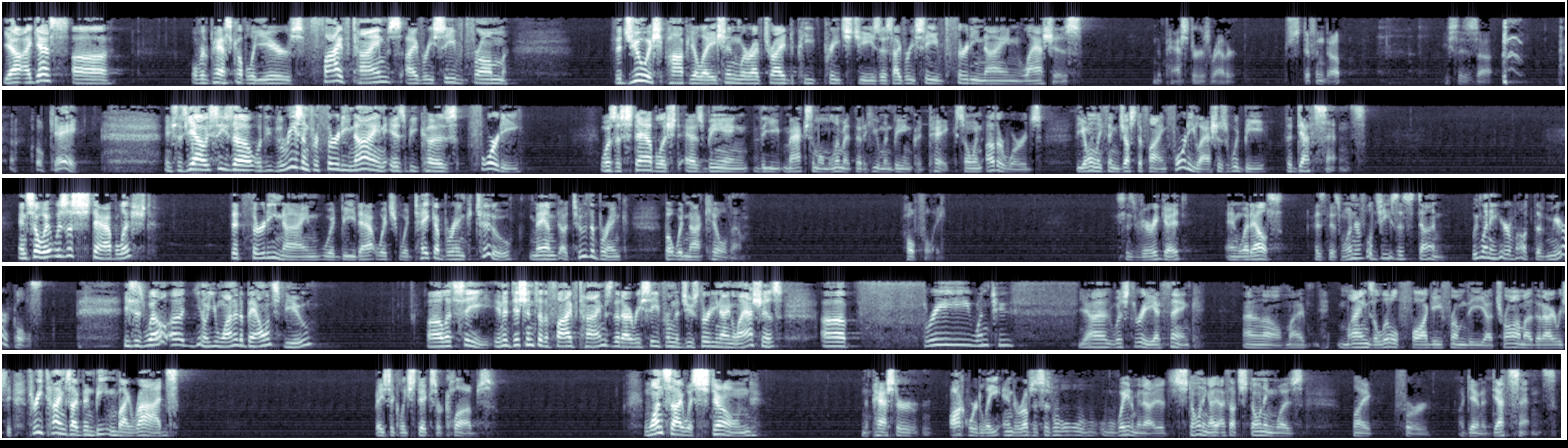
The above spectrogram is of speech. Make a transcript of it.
Yeah, I guess uh, over the past couple of years, five times I've received from the Jewish population, where I've tried to pe- preach Jesus, I've received 39 lashes. The pastor is rather stiffened up. He says, uh, okay. And he says, yeah, sees, uh, well, the reason for 39 is because 40 was established as being the maximum limit that a human being could take. So, in other words, the only thing justifying 40 lashes would be the death sentence. And so it was established that 39 would be that which would take a brink to, man uh, to the brink, but would not kill them. Hopefully. He says, Very good. And what else has this wonderful Jesus done? We want to hear about the miracles. He says, Well, uh, you know, you wanted a balanced view. Uh, let's see. In addition to the five times that I received from the Jews 39 lashes, uh, three, one, two, th- yeah, it was three, I think. I don't know. My mind's a little foggy from the uh, trauma that I received. Three times I've been beaten by rods, basically sticks or clubs. Once I was stoned, and the pastor awkwardly interrupts and says, well, "Wait a minute, stoning. I, I thought stoning was like for again a death sentence."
